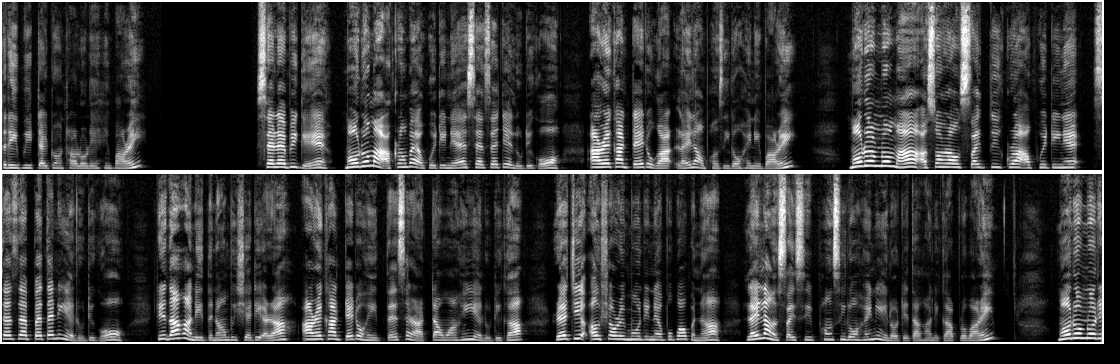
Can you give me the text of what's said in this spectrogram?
တတိပီတိုက်တွန်းထားလို့လေဟင်ပါတယ်ဆယ်လက်ပြီးကမော်တို့မှာအခရောင်းဘက်အဖွေးတီနဲ့ဆက်ဆက်တဲ့လူတွေကိုအာရခတဲတို့ကလိုင်းလောင်ဖုံစီလုံးဟိနေပါတယ်။မော်ဒန်တို့မှာအစွန်ရောက်စိုက်တီဂရအဖွေတီနဲ့ဆက်ဆက်ပက်တဲ့နေရလူတီကို ဒေသခံဒီတနောင်ပိရှက်တီအရာအာရခတဲတို့ဟိသဲဆရာတာဝန်ဟိရလူတီကရက်ဂျီအောက်ရှော်ရီမွန်တီနဲ့ပူပေါပနာလိုင်းလောင်စိုက်စီဖုံစီလုံးဟိနေလို့ဒေသခံဒီကပြောပါတယ်။မော်ဒန်တို့က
